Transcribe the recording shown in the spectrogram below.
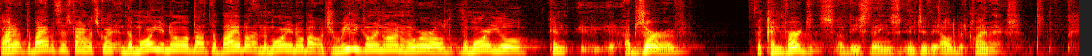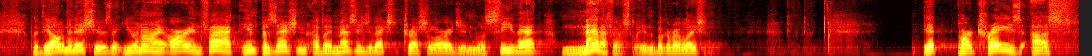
Find out what the Bible says, find out what's going on. And the more you know about the Bible and the more you know about what's really going on in the world, the more you'll con- uh, observe the convergence of these things into the ultimate climax. But the ultimate issue is that you and I are, in fact, in possession of a message of extraterrestrial origin. We'll see that manifestly in the book of Revelation. It portrays us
